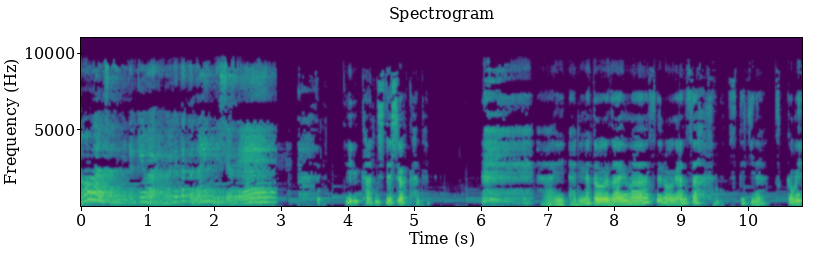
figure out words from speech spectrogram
ローガンさんにだけは言われたくないんですよね。っていう感じでしょうかね。はい、ありがとうございます。ローガンさん、素敵なツッコミを。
